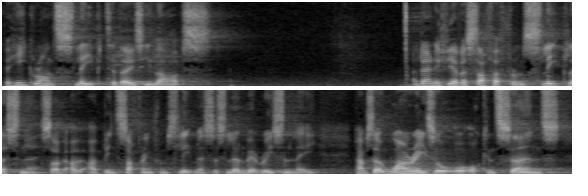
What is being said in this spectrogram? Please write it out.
For he grants sleep to those he loves. I don't know if you ever suffer from sleeplessness. I've, I've been suffering from sleeplessness a little bit recently. Perhaps our worries or, or, or concerns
